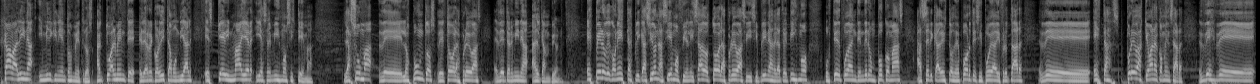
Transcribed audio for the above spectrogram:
jabalina y 1500 metros. Actualmente el recordista mundial es Kevin Mayer y es el mismo sistema. La suma de los puntos de todas las pruebas determina al campeón. Espero que con esta explicación, así hemos finalizado todas las pruebas y disciplinas del atletismo, usted pueda entender un poco más acerca de estos deportes y pueda disfrutar de estas pruebas que van a comenzar desde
